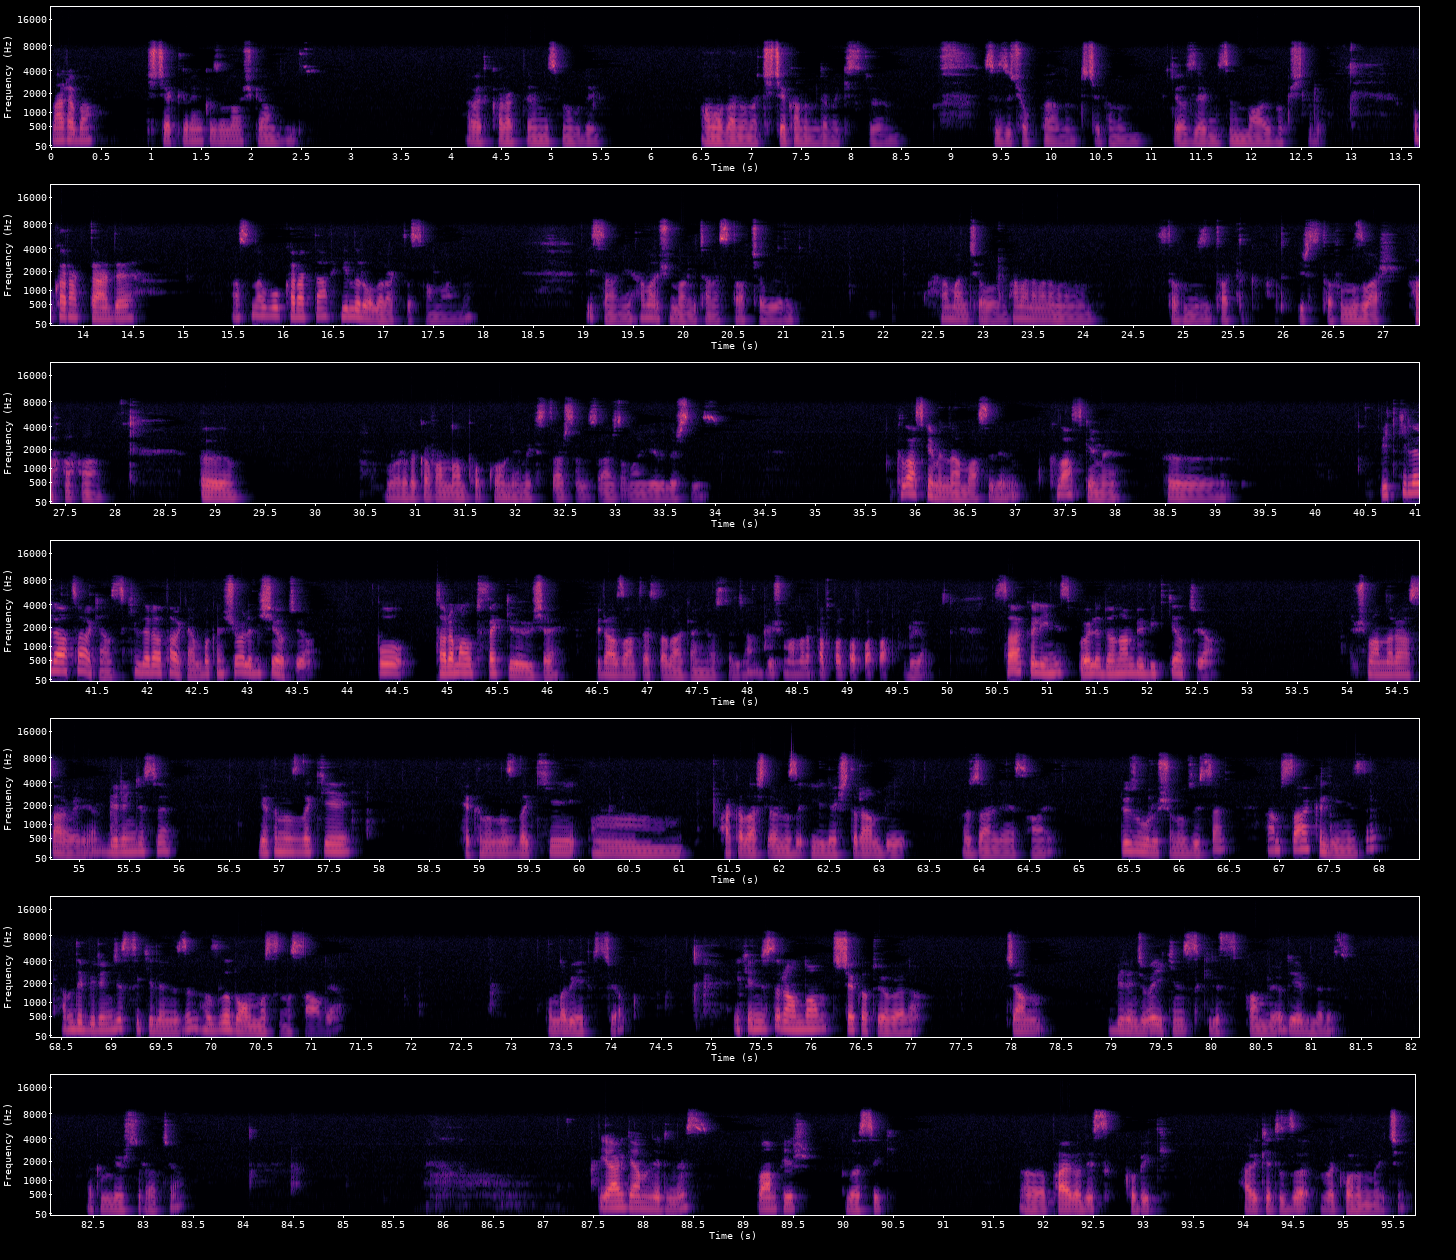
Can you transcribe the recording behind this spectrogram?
Merhaba, Çiçeklerin Kızı'na hoş geldiniz. Evet, karakterin ismi bu değil. Ama ben ona Çiçek Hanım demek istiyorum. Sizi çok beğendim Çiçek Hanım. Gözlerinizin mavi bakışları. Bu karakterde aslında bu karakter healer olarak tasarlandı. Bir saniye, hemen şundan bir tane staff çalıyorum. Hemen çalalım. Hemen hemen hemen hemen. Staff'ımızı taktık. Artık bir staff'ımız var. ee, bu arada kafamdan popcorn yemek isterseniz her zaman yiyebilirsiniz. Class geminden bahsedelim. Class gemi e, bitkileri atarken, skill'leri atarken bakın şöyle bir şey atıyor. Bu taramalı tüfek gibi bir şey. Birazdan test ederken göstereceğim. Düşmanlara pat pat pat pat pat vuruyor. Sağ kliğiniz böyle dönen bir bitki atıyor. Düşmanlara hasar veriyor. Birincisi yakınızdaki yakınınızdaki hmm, arkadaşlarınızı iyileştiren bir özelliğe sahip. Düz vuruşunuz ise hem sağ kliğinizde hem de birinci skillinizin hızlı dolmasını sağlıyor. Bunda bir etkisi yok. İkincisi random çiçek atıyor böyle. Can birinci ve ikinci skill'i spamlıyor diyebiliriz. Bakın bir sürü atıyor. Diğer gemleriniz Vampir, Klasik, e, Pyrodis, Kubik, hareket hızı ve korunma için.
